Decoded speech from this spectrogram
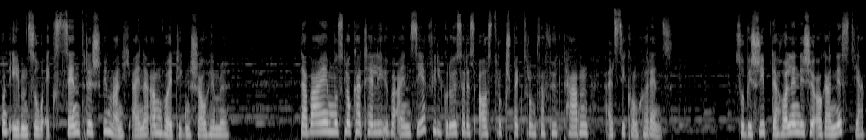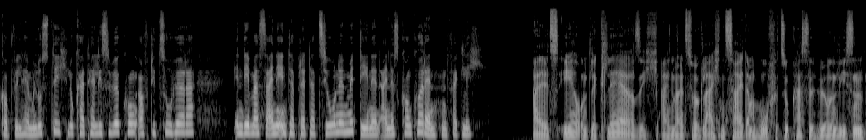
Und ebenso exzentrisch wie manch einer am heutigen Schauhimmel. Dabei muss Locatelli über ein sehr viel größeres Ausdrucksspektrum verfügt haben als die Konkurrenz. So beschrieb der holländische Organist Jakob Wilhelm Lustig Locatellis Wirkung auf die Zuhörer indem er seine Interpretationen mit denen eines Konkurrenten verglich. Als er und Leclerc sich einmal zur gleichen Zeit am Hofe zu Kassel hören ließen,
